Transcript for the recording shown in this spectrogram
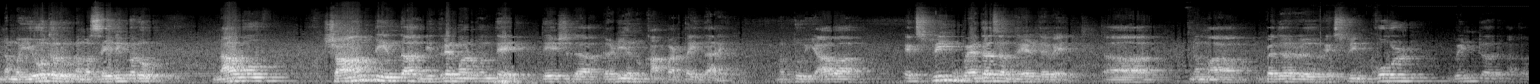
ನಮ್ಮ ಯೋಧರು, ನಮ್ಮ ಸೈನಿಕರು ನಾವು ಶಾಂತಿಯಿಂದ ನಿದ್ರೆ ಮಾಡುವಂತೆ ದೇಶದ ಗಡಿಯನ್ನು ಕಾಪಾಡ್ತಾ ಇದ್ದಾರೆ. ಮತ್ತು ಯಾವ ಎಕ್ಸ್ಟ್ರೀಮ್ ವೆದರ್ಸ್ ಅಂತ ಹೇಳ್ತೇವೆ ನಮ್ಮ ವೆದರ್ ಎಕ್ಸ್ಟ್ರೀಮ್ ಕೋಲ್ಡ್ ವಿಂಟರ್ ಅಥವಾ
